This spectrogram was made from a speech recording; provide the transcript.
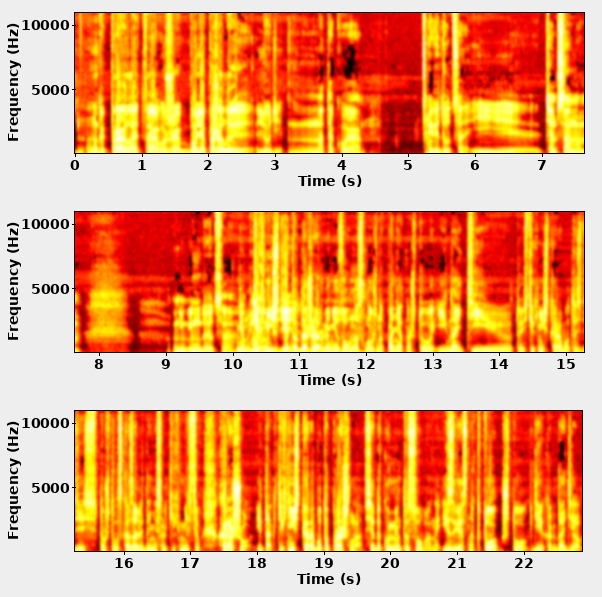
ну, как правило, это уже более пожилые люди на такое ведутся, и тем самым им удается. Не, ну технически людей. это даже организованно сложно. Понятно, что и найти, то есть техническая работа здесь, то, что вы сказали, до нескольких месяцев. Хорошо. Итак, техническая работа прошла, все документы собраны, известно кто, что, где, когда делал.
